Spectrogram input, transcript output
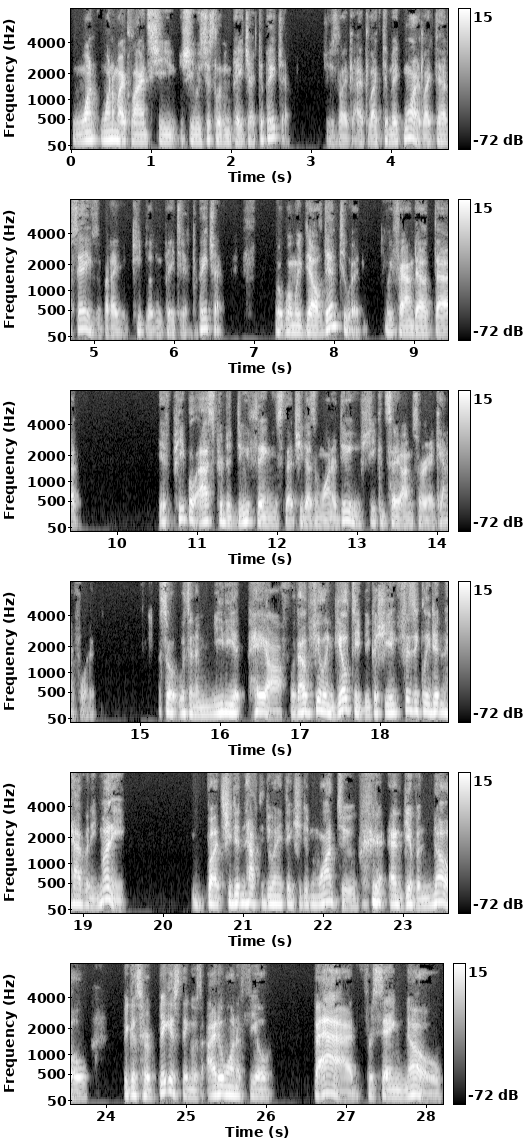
one one of my clients, she she was just living paycheck to paycheck. She's like, I'd like to make more. I'd like to have savings, but I keep living paycheck to paycheck. But when we delved into it, we found out that if people ask her to do things that she doesn't want to do, she can say, I'm sorry, I can't afford it. So it was an immediate payoff without feeling guilty because she physically didn't have any money, but she didn't have to do anything she didn't want to and give a no because her biggest thing was, I don't want to feel bad for saying no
